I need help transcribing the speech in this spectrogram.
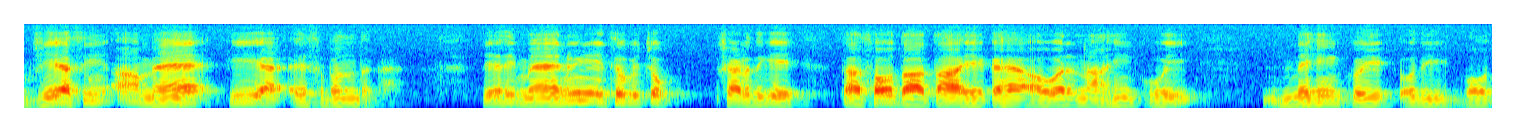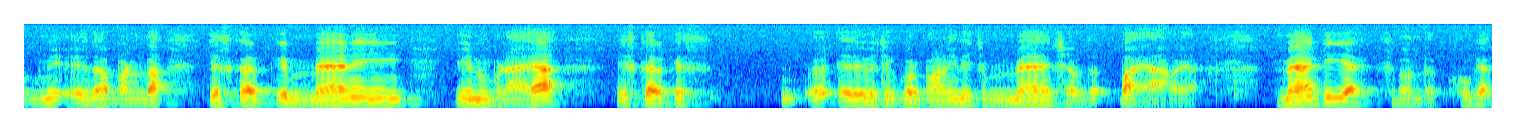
ਜੇ ਅਸੀਂ, ਆ ਮੈਂ ਕੀ ਹੈ? ਇਹ ਸੰਬੰਧਕ ਹੈ। ਜੇ ਅਸੀਂ ਮੈਂ ਨੂੰ ਹੀ ਇਥੋਂ ਵਿੱਚੋਂ ਛੱਡ ਦਈਏ, ਤਾਂ ਸੋ ਦਾਤਾ ਏਕ ਹੈ ਔਰ ਨਹੀਂ ਕੋਈ ਨਹੀਂ ਕੋਈ ਉਹਦੀ ਬਹੁਤ ਇਹਦਾ ਬਣਦਾ। ਇਸ ਕਰਕੇ ਮੈਂ ਨਹੀਂ ਇਹਨੂੰ ਬਣਾਇਆ। ਇਸ ਕਰਕੇ ਇਹਦੇ ਵਿੱਚ ਗੁਰਬਾਣੀ ਵਿੱਚ ਮੈਂ ਸ਼ਬਦ ਪਾਇਆ ਹੋਇਆ। ਮੈਂ ਕੀ ਹੈ? ਸੰਬੰਧਕ ਹੋ ਗਿਆ।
